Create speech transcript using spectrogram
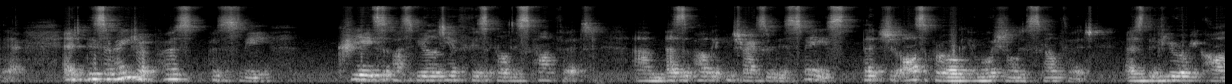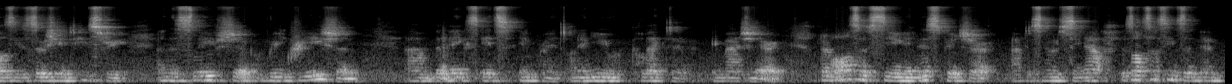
there. And this arrangement purposely creates the possibility of physical discomfort. Um, as the public interacts with this space, that should also provoke emotional discomfort as the viewer recalls the associated history and the slave ship recreation um, that makes its imprint on a new collective imaginary. But I'm also seeing in this picture, I'm just noticing now, there's also scenes of um,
